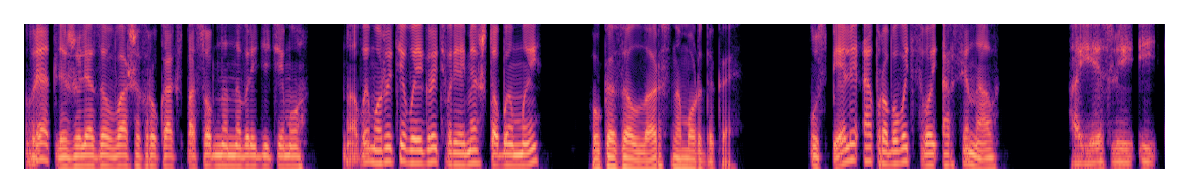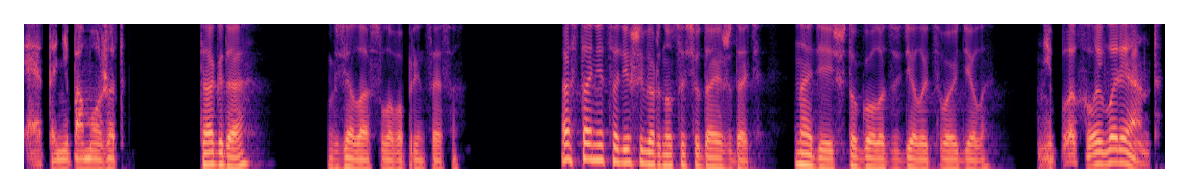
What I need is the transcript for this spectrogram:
Вряд ли железо в ваших руках способно навредить ему, но вы можете выиграть время, чтобы мы указал Ларс на Мордека. Успели опробовать свой арсенал. А если и это не поможет? Тогда, взяла слово принцесса. Останется лишь вернуться сюда и ждать, надеясь, что голод сделает свое дело. Неплохой вариант.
